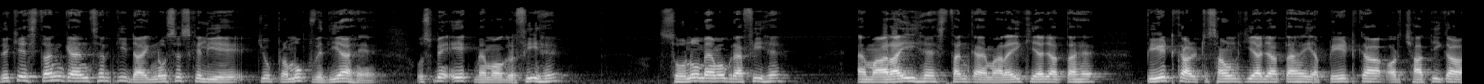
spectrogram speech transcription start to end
देखिए, स्तन कैंसर की डायग्नोसिस के लिए जो प्रमुख विधियाँ हैं, उसमें एक मैमोग्राफी है सोनोमैमोग्राफी है एमआरआई है, स्तन का एमआरआई किया जाता है, पेट का अल्ट्रासाउंड किया जाता है या पेट का और छाती का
